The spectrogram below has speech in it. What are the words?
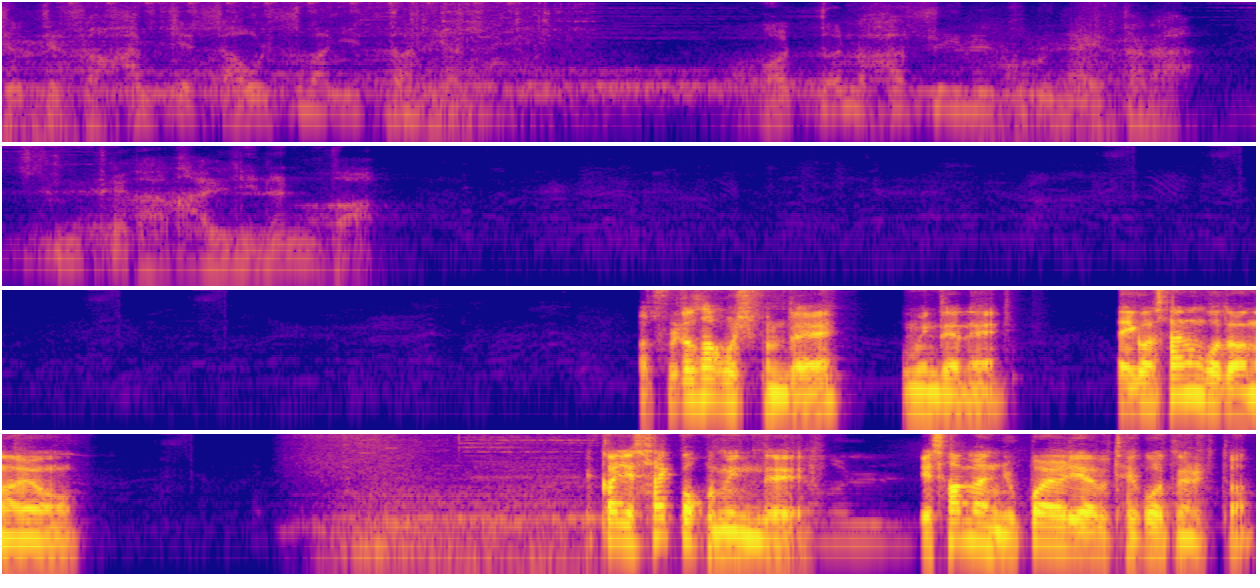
곁에서 함께 싸울 수만 있다면 어떤 하수인을 고르냐에 따라 승패가 갈리는 법. 아, 둘 다 사고 싶은데. 고민되네. 이건 사는 거잖아요. 여기까지 살 거 고민돼. 얘 사면 6발리아도 되거든, 일단.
